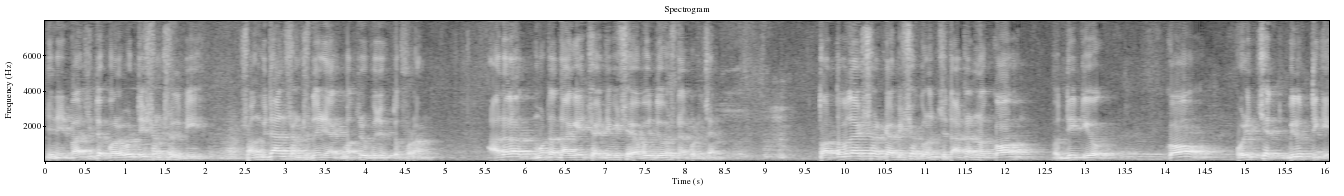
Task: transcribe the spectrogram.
যে নির্বাচিত পরবর্তী সংসদটি সংবিধান সংশোধনের একমাত্র উপযুক্ত ফোরাম। আদালত মোটা দাগে ছয়টি বিষয়ে অবৈধ ঘোষণা করেছেন। তত্ত্বাবধায়ক সরকার বিষয়ক অনুচ্ছেদ আটান্ন ক ও দ্বিতীয় ক পরিচ্ছেদ বিলুপ্তিকে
